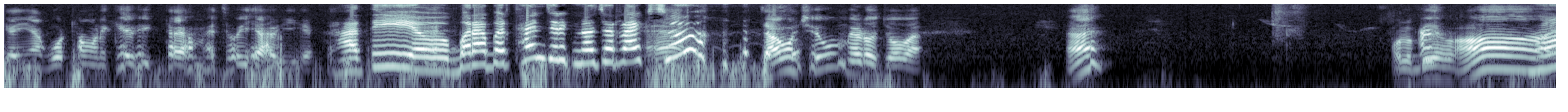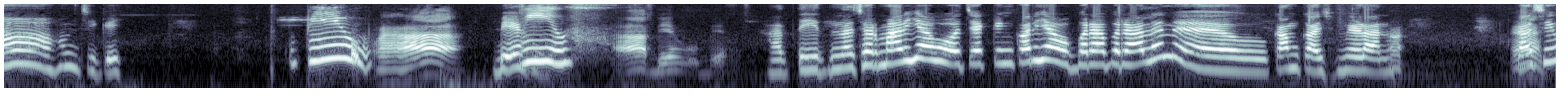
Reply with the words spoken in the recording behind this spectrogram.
કે અહીંયા ગોઠવણી કેવી થાય અમે જોઈ આવીએ. હાથી બરાબર થાય ને જરીક નજર રાખજો. જાઉં છે એવું મેળો જોવા. હે? ઓલો બે હા. હા સમજી ગઈ. હા. બે હા બેહું બેહું. હાથી નજર મારી આવો ચેકિંગ કરી આવો બરાબર હાલે ને કામકાજ મેળાનું. કાશી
